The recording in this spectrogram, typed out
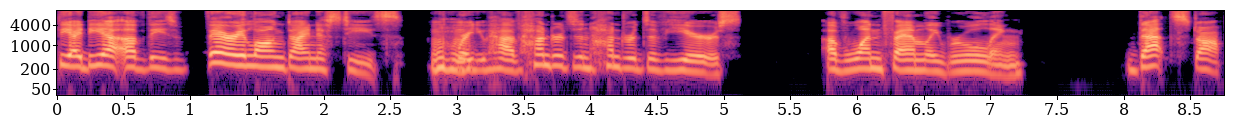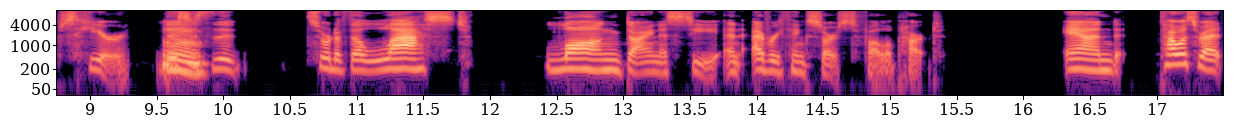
the idea of these very long dynasties Mhm. where you have hundreds and hundreds of years of one family ruling, that stops here. This Mm. is the sort of the last long dynasty, and everything starts to fall apart. And Tawosret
